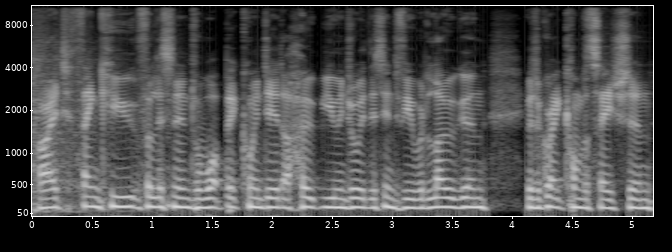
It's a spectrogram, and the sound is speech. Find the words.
All right. Thank you for listening to What Bitcoin Did. I hope you enjoyed this interview with Logan. It was a great conversation.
